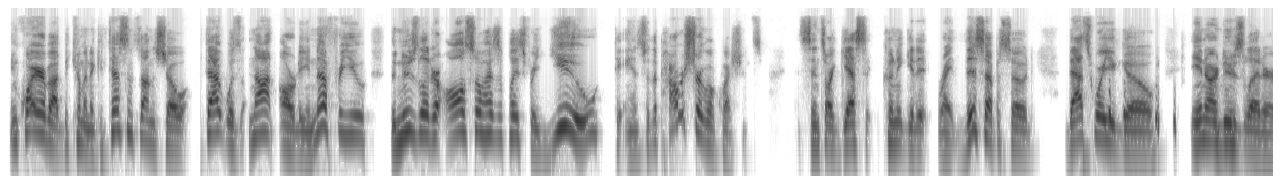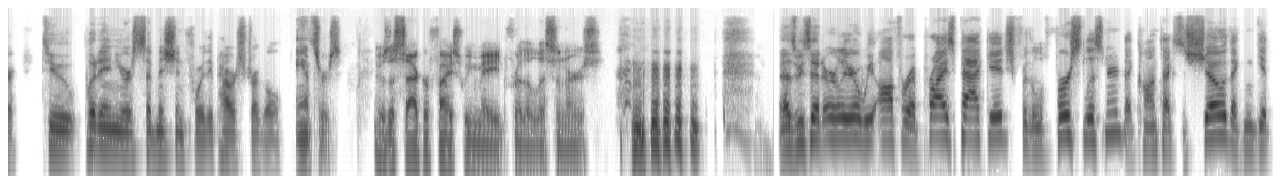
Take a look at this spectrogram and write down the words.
inquire about becoming a contestant on the show. If that was not already enough for you, the newsletter also has a place for you to answer the power struggle questions. Since our guest couldn't get it right this episode, that's where you go in our newsletter to put in your submission for the power struggle answers. It was a sacrifice we made for the listeners. As we said earlier, we offer a prize package for the first listener that contacts the show that can get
